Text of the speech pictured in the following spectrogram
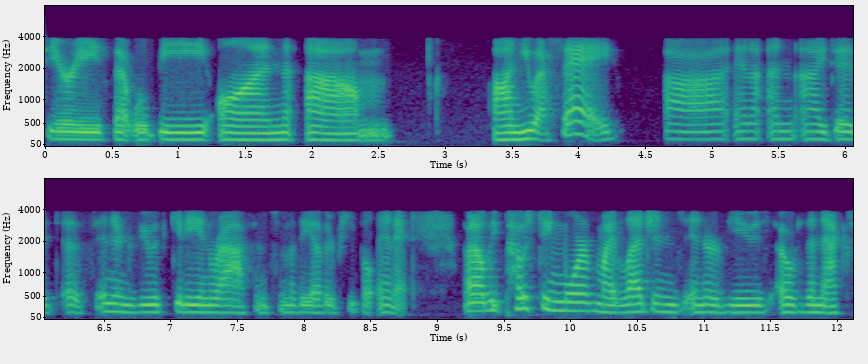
series that will be on um, on USA, uh, and, and I did an interview with Gideon Raff and some of the other people in it. But I'll be posting more of my Legends interviews over the next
